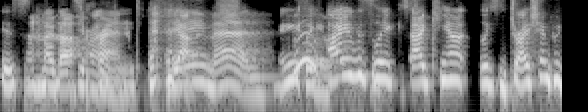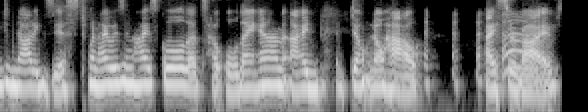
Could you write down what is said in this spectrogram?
is my best friend. yeah. Amen. Like I was like, I can't like dry shampoo did not exist when I was in high school. That's how old I am. I don't know how I survived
